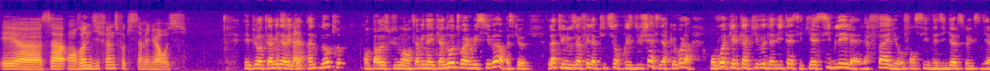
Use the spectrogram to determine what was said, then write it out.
Et euh, ça, en run defense, il faut qu'il s'améliore aussi. Et puis on termine avec un, autre. On, pardon, excuse-moi, on termine avec un autre wide receiver parce que là, tu nous as fait la petite surprise du chef. C'est-à-dire que voilà, on voit quelqu'un qui veut de la vitesse et qui a ciblé la, faille offensive des Eagles, c'est-à-dire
